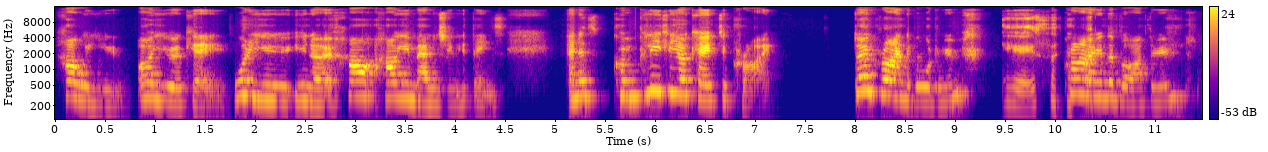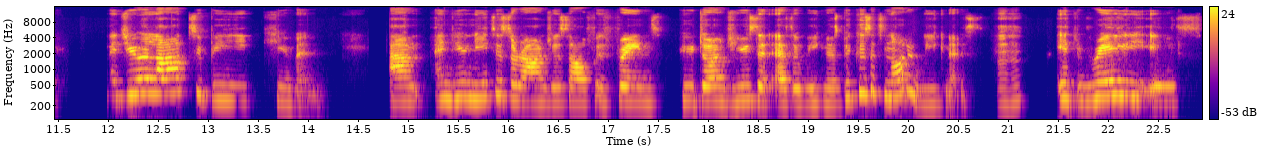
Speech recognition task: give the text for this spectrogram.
How are you? Are you okay? What are you, you know, how how are you managing your things? And it's completely okay to cry. Don't cry in the boardroom. Yes. cry in the bathroom. But you're allowed to be human. Um, and you need to surround yourself with friends who don't use it as a weakness because it's not a weakness. Mm-hmm. It really is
